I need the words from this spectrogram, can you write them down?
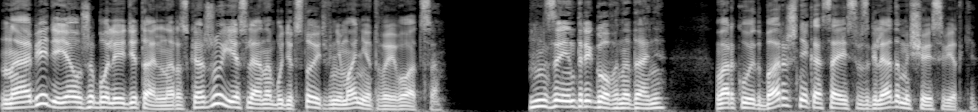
На обеде я уже более детально расскажу, если она будет стоить внимания твоего отца». «Заинтригована, Даня», — воркует барышня, касаясь взглядом еще и Светки.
